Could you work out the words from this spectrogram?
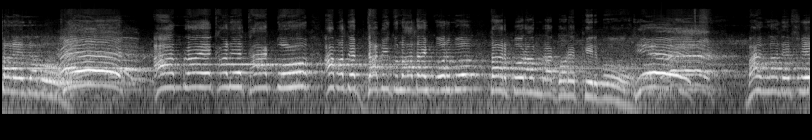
চালিয়ে যাব। আমরা এখানে থাকব আমাদের দাবিগুলো আদায় করব তারপর আমরা ঘরে ফিরব। বাংলাদেশে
